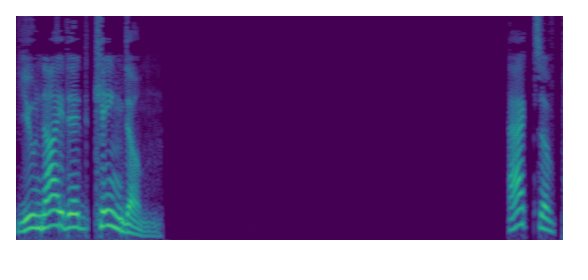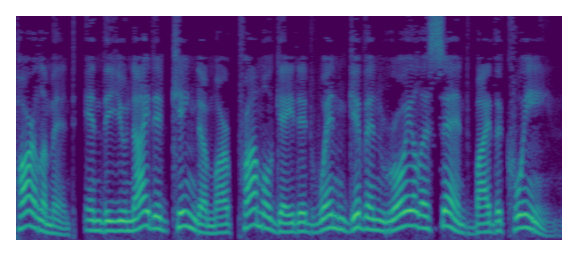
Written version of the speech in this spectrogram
United Kingdom Acts of Parliament, in the United Kingdom are promulgated when given royal assent by the Queen.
